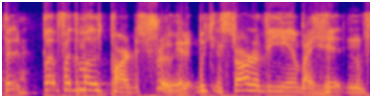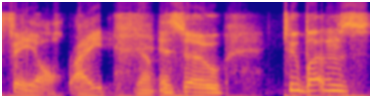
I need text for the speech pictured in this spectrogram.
but but for the most part, it's true. It, we can start a VM by hitting fail, right? Yep. And so two buttons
